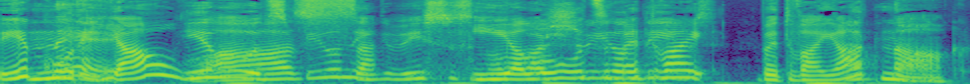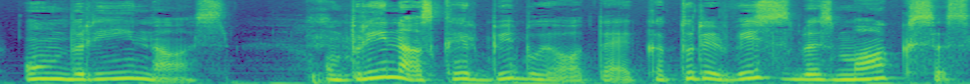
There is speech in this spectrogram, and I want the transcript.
Tie, Nē, kuri jau ielūdz pilnīgi visus ielūdz, bet vai, bet vai atnāk? atnāk un brīnās un brīnās, ka ir biblioteka, ka tur ir viss bez maksas,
